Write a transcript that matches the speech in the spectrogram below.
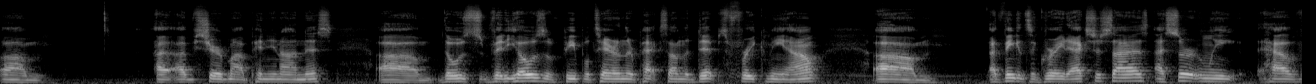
Um, I, have shared my opinion on this. Um, those videos of people tearing their pecs on the dips freak me out. Um, I think it's a great exercise. I certainly have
